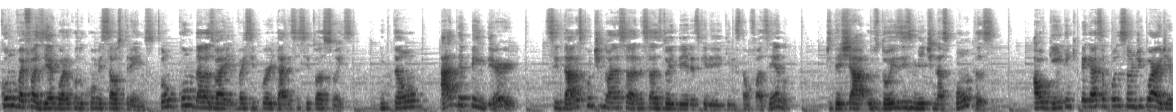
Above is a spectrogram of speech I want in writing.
Como vai fazer agora quando começar os treinos? Como, como o Dallas vai, vai se portar nessas situações? Então, a depender, se Dallas continuar nessa, nessas doideiras que, ele, que eles estão fazendo, de deixar os dois Smith nas pontas, alguém tem que pegar essa posição de guarda.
